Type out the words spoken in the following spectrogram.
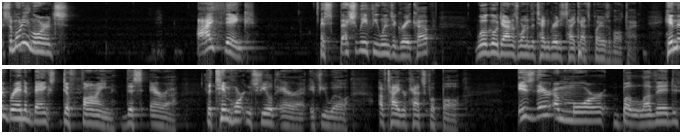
Simoni Lawrence, I think, especially if he wins a Grey Cup, will go down as one of the ten greatest Ticats players of all time. Him and Brandon Banks define this era, the Tim Hortons Field era, if you will of Tiger Cats football. Is there a more beloved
